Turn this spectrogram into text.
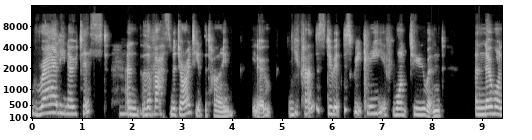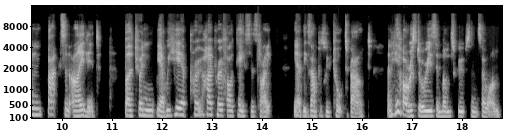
rarely noticed Mm-hmm. And the vast majority of the time, you know, you can just do it discreetly if you want to, and and no one bats an eyelid. But when yeah, we hear pro, high profile cases like yeah, the examples we've talked about, and hear horror stories in mums groups and so on.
